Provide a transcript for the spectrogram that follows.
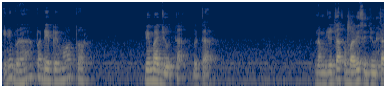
ini berapa DP motor? 5 juta, bentar. 6 juta kembali sejuta.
